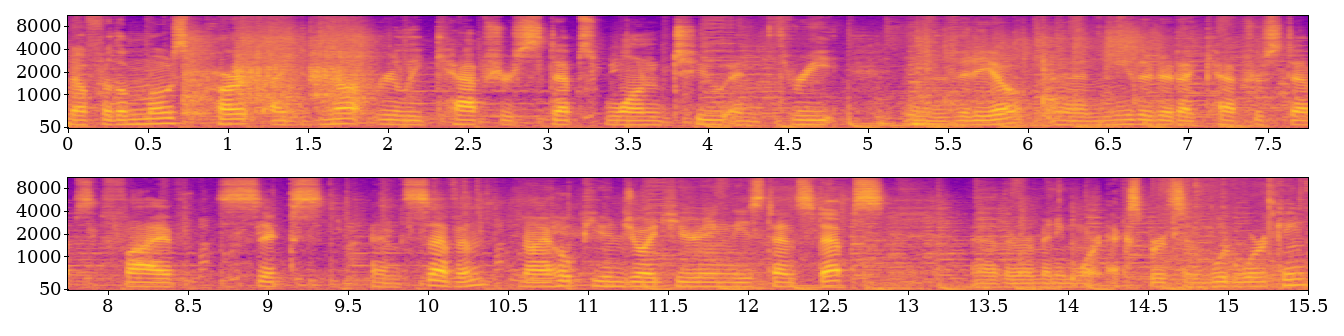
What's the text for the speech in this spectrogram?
Now for the most part I did not really capture steps 1, 2, and 3 in the video, and neither did I capture steps 5, 6, and 7. Now I hope you enjoyed hearing these 10 steps. Uh, there are many more experts in woodworking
